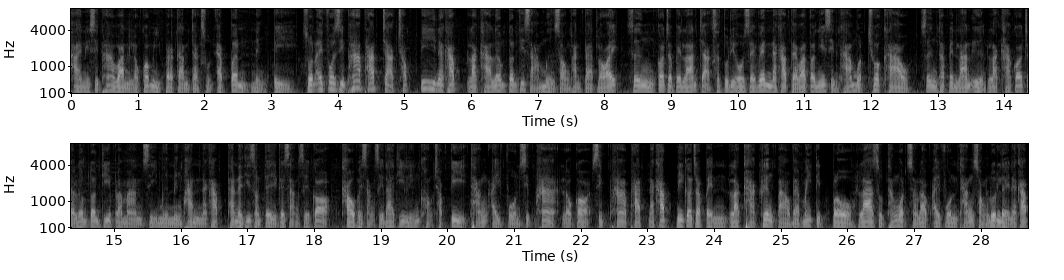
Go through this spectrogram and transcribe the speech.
ภายใน 15วัน แล้วก็มีประกันจากศูนย์ Apple 1 ปี ส่วน iPhone 15 Plus จาก s h อ p e e นะครับ ราคาเริ่มต้นที่ 32,800 ซึ่งก็จะเป็นร้านจาก Studio 7 นะครับ แต่ว่าตอนนี้สินค้าหมดชั่วคราว ซึ่งถ้าเป็นร้านอื่น ราคาก็จะเริ่มต้นที่ประมาณ 41,000 นะครับ ถ้าในที่สนใจอยากจะสั่งซื้อก็เข้าไปสั่งซื้อได้ที่ลิงก์ของ s h อ p e e ทั้ง iPhone 15 แล้วก็ 15 Plus นะครับ นี่ก็จะเป็นราคาเครื่องเปล่าแบบไม่ติดโปรล่าสุดทั้งหมดสำหรับ iPhone ทั้ง 2 รุ่นเลยนะครับ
